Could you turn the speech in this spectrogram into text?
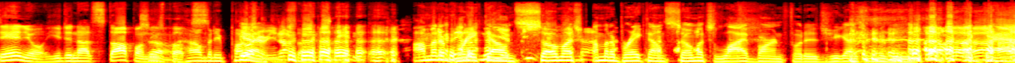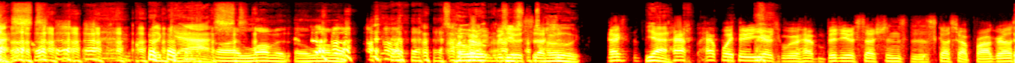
Daniel, you did not stop on these So, pucks. How many pucks? Yeah. You're you not- on? i'm gonna break down so much i'm gonna break down so much LiveBarn footage you guys are gonna be aghast aghast I love it. I love it. Totally, Video just totally. Next, Yeah. half, halfway through the years, we're having video sessions to discuss our progress.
